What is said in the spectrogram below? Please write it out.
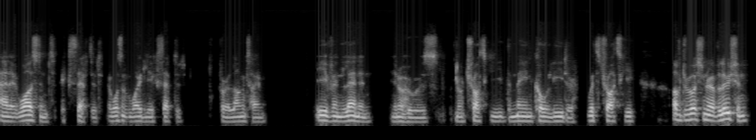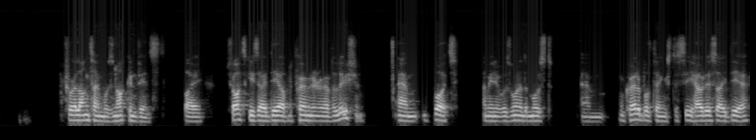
and it wasn't accepted. It wasn't widely accepted for a long time even Lenin, you know, who was you know Trotsky, the main co-leader with Trotsky of the Russian Revolution, for a long time was not convinced by Trotsky's idea of the permanent revolution. Um, but I mean, it was one of the most um, incredible things to see how this idea,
